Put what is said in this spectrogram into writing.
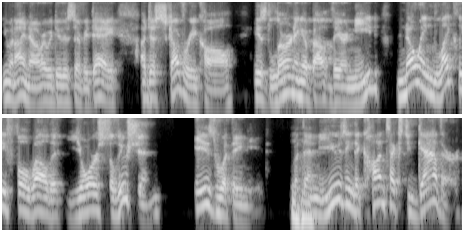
you and I know, right? We do this every day. A discovery call is learning about their need, knowing likely full well that your solution is what they need. But mm-hmm. then using the context you gather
